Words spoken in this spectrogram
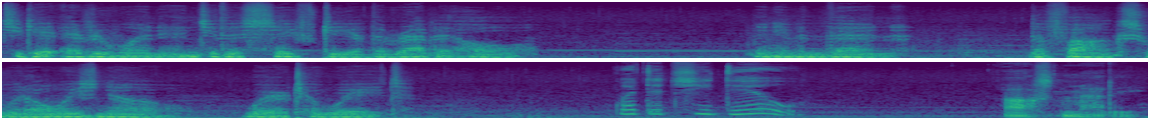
to get everyone into the safety of the rabbit hole. And even then, the fox would always know where to wait. What did she do? asked Maddie.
